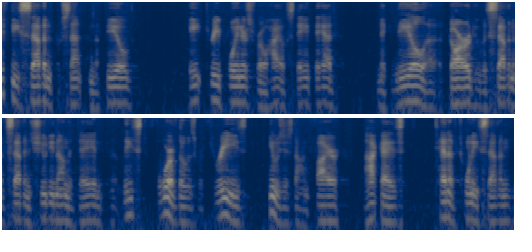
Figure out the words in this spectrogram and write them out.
57% from the field, eight three pointers for Ohio State. They had McNeil, a guard who was seven of seven shooting on the day, and at least four of those were threes. He was just on fire. The Hawkeyes, 10 of 27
